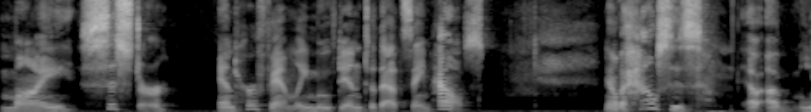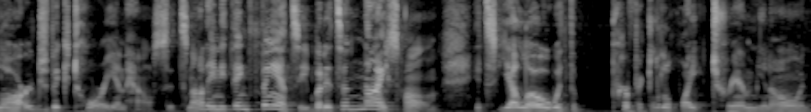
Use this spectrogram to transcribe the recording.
my sister and her family moved into that same house. Now, the house is a, a, large Victorian house. It's not anything fancy, but it's a nice home. It's yellow with the perfect little white trim, you know, and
